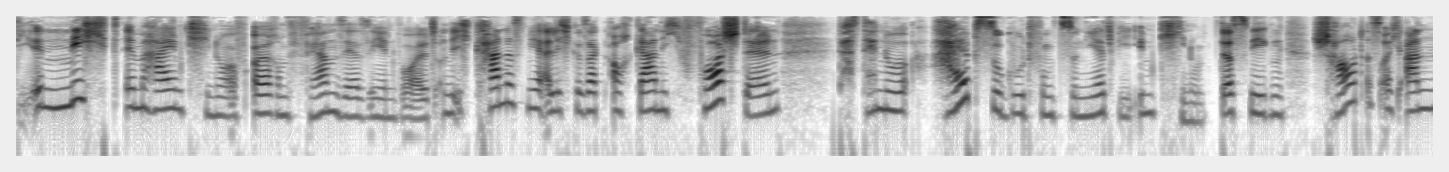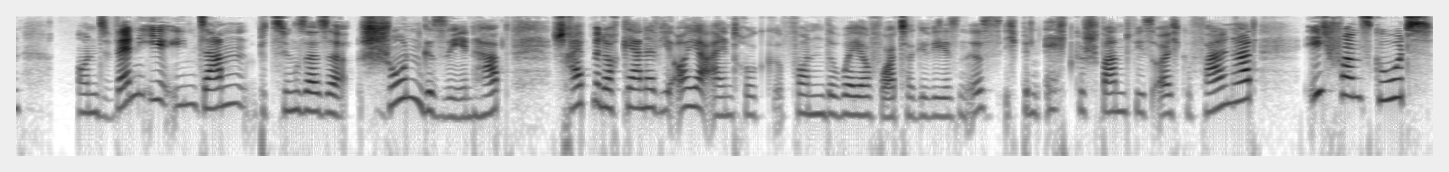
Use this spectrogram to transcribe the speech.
die ihr nicht im Heimkino auf eurem Fernseher sehen wollt. Und ich kann es mir ehrlich gesagt auch gar nicht vorstellen, dass der nur halb so gut funktioniert wie im Kino. Deswegen schaut es euch an. Und wenn ihr ihn dann bzw. schon gesehen habt, schreibt mir doch gerne, wie euer Eindruck von The Way of Water gewesen ist. Ich bin echt gespannt, wie es euch gefallen hat. Ich fand's gut.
